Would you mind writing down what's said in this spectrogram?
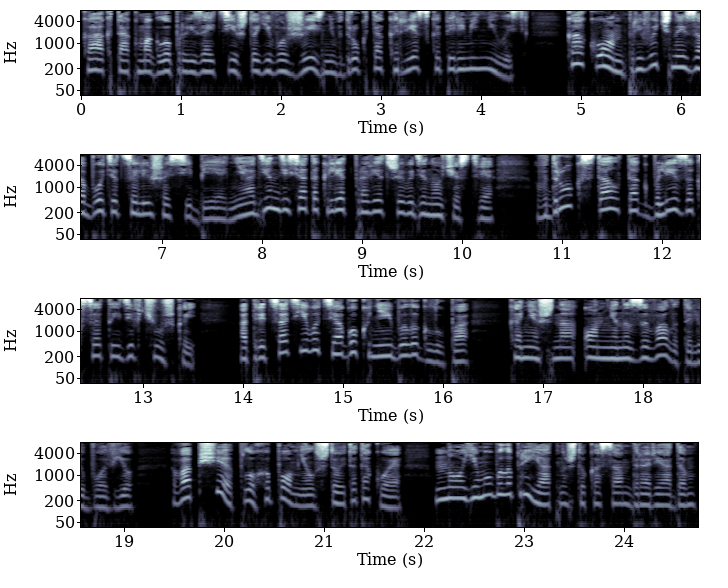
Как так могло произойти, что его жизнь вдруг так резко переменилась? Как он, привычный заботиться лишь о себе, не один десяток лет проведший в одиночестве, вдруг стал так близок с этой девчушкой? Отрицать его тягу к ней было глупо. Конечно, он не называл это любовью. Вообще плохо помнил, что это такое. Но ему было приятно, что Кассандра рядом.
